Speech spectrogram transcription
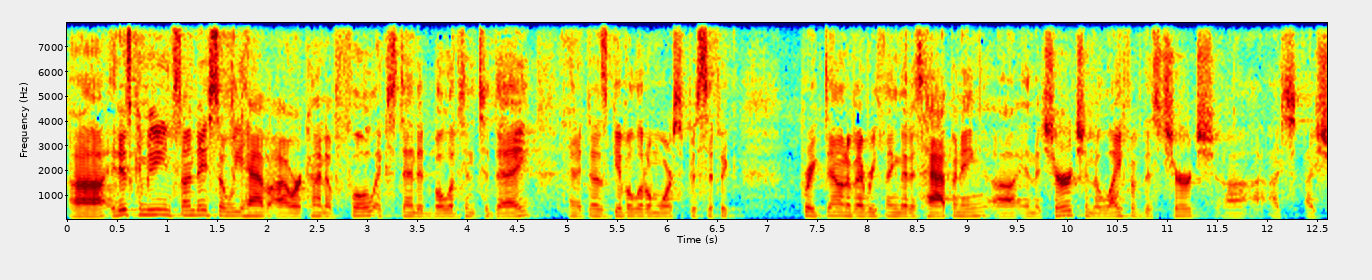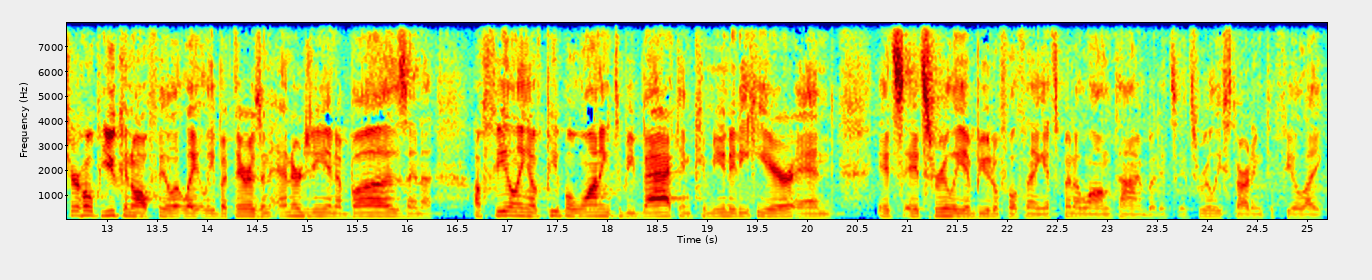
Uh, it is Communion Sunday, so we have our kind of full extended bulletin today, and it does give a little more specific breakdown of everything that is happening uh, in the church and the life of this church. Uh, I, I, sure hope you can all feel it lately, but there is an energy and a buzz and a, a, feeling of people wanting to be back in community here, and it's, it's really a beautiful thing. It's been a long time, but it's, it's really starting to feel like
